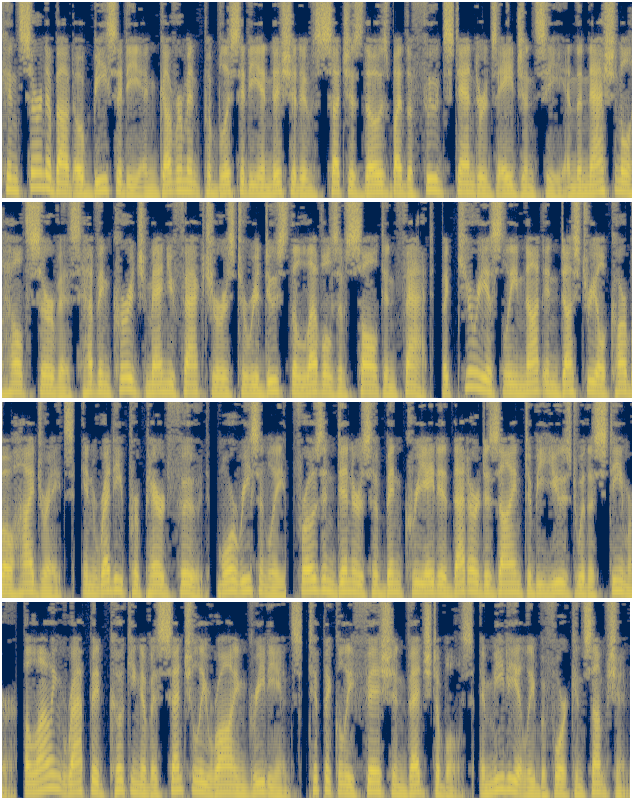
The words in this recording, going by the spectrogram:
Concern about obesity and government publicity initiatives such as those by the Food Standards Agency and the National Health Service have encouraged manufacturers to reduce the levels of salt and fat, but curiously not industrial carbohydrates, in ready prepared food. More recently, frozen dinners have been created that are designed to be used with a steamer, allowing rapid cooking of essentially raw ingredients typically fish and vegetables immediately before consumption.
